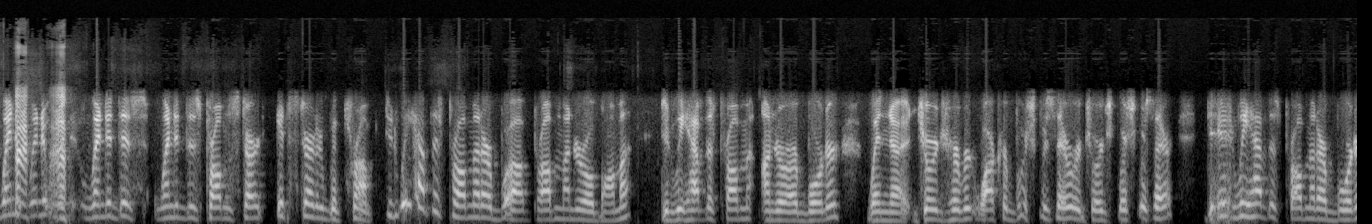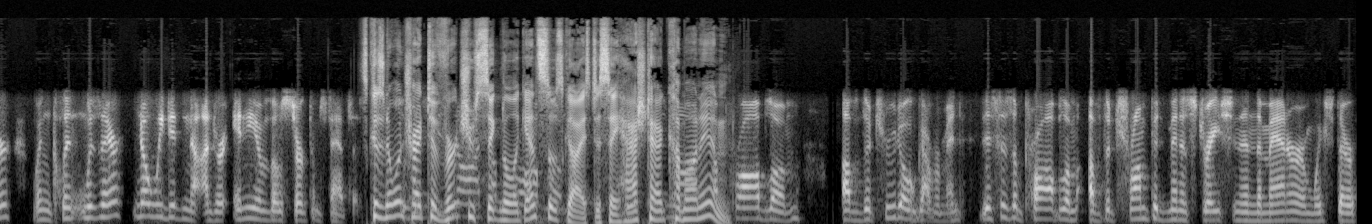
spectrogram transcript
when, when, when, when, did this when did this problem start? It started with Trump. Did we have this problem at our uh, problem under Obama? Did we have this problem under our border when uh, George Herbert Walker Bush was there or George Bush was there? Did we have this problem at our border when Clinton was there? No, we didn't under any of those circumstances. It's because no one tried to virtue signal against those guys to say hashtag come on in. problem of the Trudeau government. This is a problem of the Trump administration and the manner in which they're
